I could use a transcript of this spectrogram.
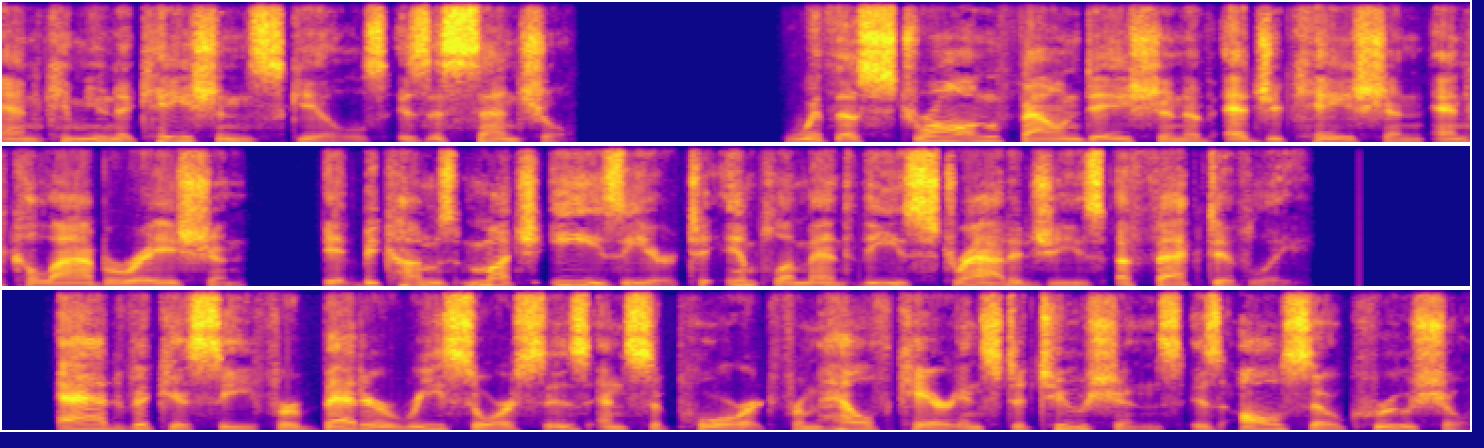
and communication skills is essential. With a strong foundation of education and collaboration, it becomes much easier to implement these strategies effectively. Advocacy for better resources and support from healthcare institutions is also crucial.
